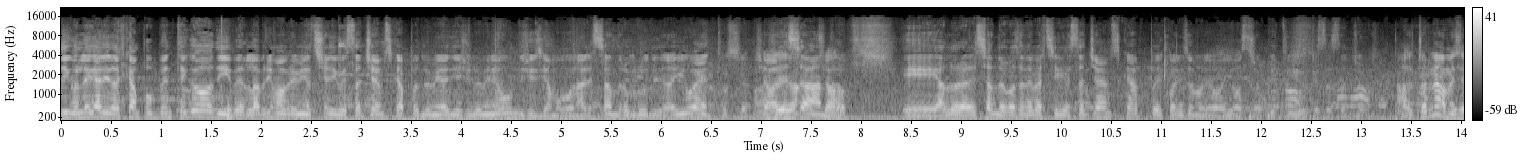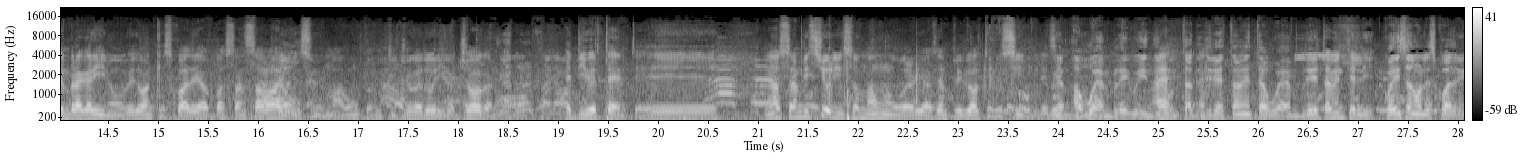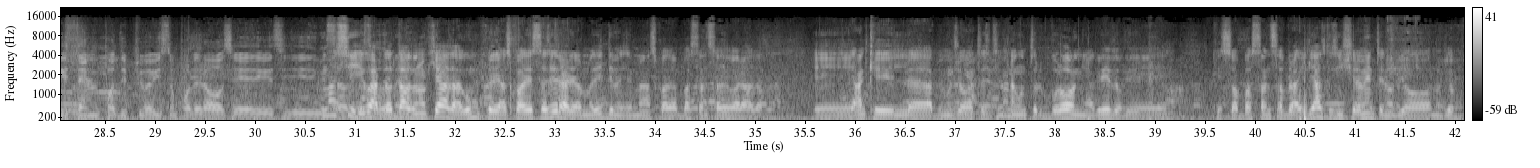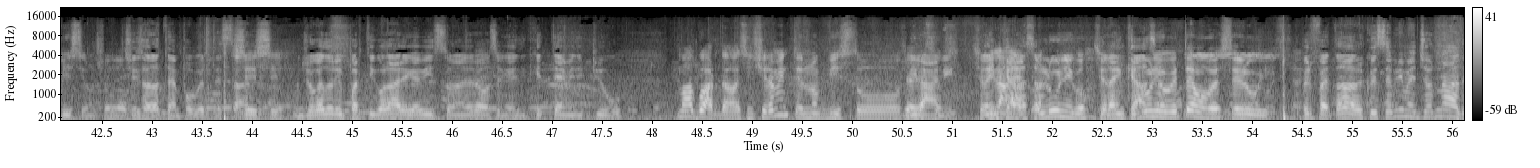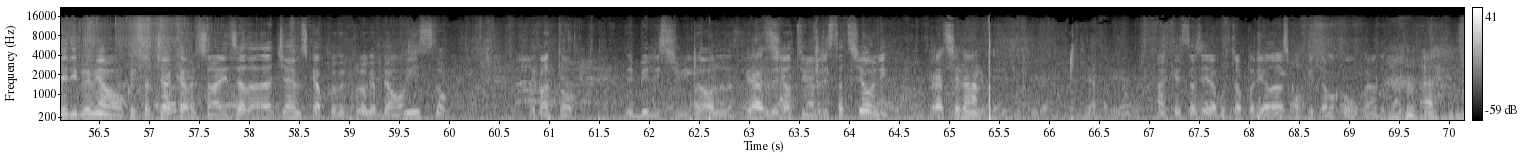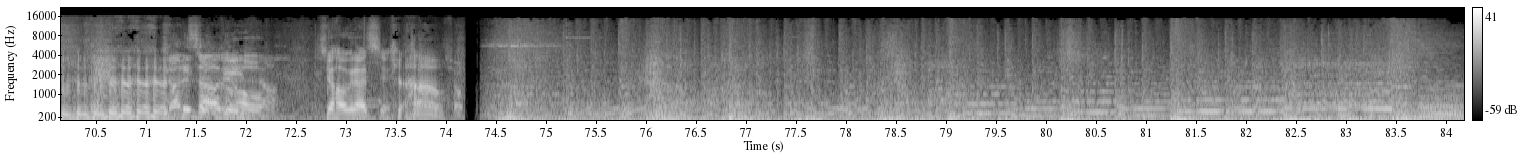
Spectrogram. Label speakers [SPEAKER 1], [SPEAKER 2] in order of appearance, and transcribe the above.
[SPEAKER 1] Benvenuti collegati dal campo Bentegodi per la prima premiazione di questa James Cup 2010-2011. Siamo con Alessandro Crudi della Juventus. Ciao
[SPEAKER 2] Buonasera.
[SPEAKER 1] Alessandro.
[SPEAKER 2] Ciao.
[SPEAKER 1] E allora Alessandro cosa ne pensi di questa James Cup e quali sono le- i vostri obiettivi per questa stagione?
[SPEAKER 2] Ah, il torneo mi sembra carino, vedo anche squadre abbastanza valide, insomma comunque tutti i giocatori che giocano, è divertente. E le nostre ambizioni insomma uno vuole arrivare sempre più alto possibile, quindi
[SPEAKER 1] A Wembley quindi,
[SPEAKER 2] Eh.
[SPEAKER 1] puntate direttamente a Wembley.
[SPEAKER 2] direttamente lì.
[SPEAKER 1] Quali sono le squadre che temi un po' di più? Hai visto un po' le rose di, questi- di questa
[SPEAKER 2] Ma sì, guarda, ho
[SPEAKER 1] torneo?
[SPEAKER 2] dato un'occhiata, comunque la squadra di stasera Real Madrid mi sembra una squadra abbastanza preparata. E anche il- abbiamo giocato la settimana contro il Bologna, credo che, che sono abbastanza bravi. Gli altri sinceramente non li ho, non li ho visti, non ci ho
[SPEAKER 1] Ci sarà tempo per testare.
[SPEAKER 2] Sì, sì.
[SPEAKER 1] Un giocatore in particolare che hai visto nelle rose che, che temi di più?
[SPEAKER 2] Ma guarda, sinceramente non ho visto. Cioè,
[SPEAKER 1] Milani, ce l'ha in casa.
[SPEAKER 2] l'unico,
[SPEAKER 1] Ce l'ha in casa.
[SPEAKER 2] L'unico che temo può essere lui.
[SPEAKER 1] Perfetto, allora per queste prime giornate ti premiamo con questa giacca personalizzata da James Cup per quello che abbiamo visto. Hai fatto dei bellissimi gol,
[SPEAKER 2] Grazie.
[SPEAKER 1] delle ottime prestazioni.
[SPEAKER 2] Grazie tante.
[SPEAKER 1] Anche stasera purtroppo è arrivata la sconfitta, ma comunque è una toccata. Ciao Alessandro.
[SPEAKER 2] Ciao, nuovo. Ciao, grazie.
[SPEAKER 3] Ciao.
[SPEAKER 1] Ciao.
